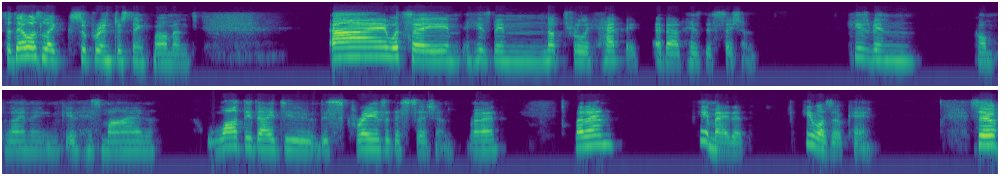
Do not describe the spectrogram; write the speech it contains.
So that was like super interesting moment. I would say he's been not really happy about his decision. He's been complaining in his mind, what did I do? This crazy decision, right? But then he made it. He was okay. So,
